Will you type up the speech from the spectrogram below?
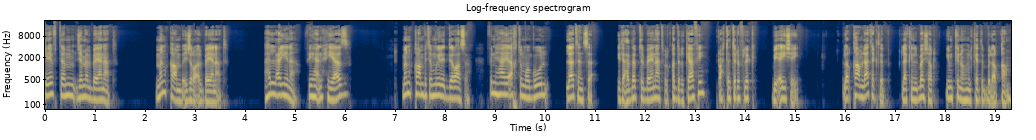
كيف تم جمع البيانات؟ من قام بإجراء البيانات؟ هل العينة فيها انحياز؟ من قام بتمويل الدراسة؟ في النهاية أختم وأقول لا تنسى إذا عذبت البيانات بالقدر الكافي راح تعترف لك بأي شيء. الأرقام لا تكذب لكن البشر يمكنهم الكذب بالأرقام.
